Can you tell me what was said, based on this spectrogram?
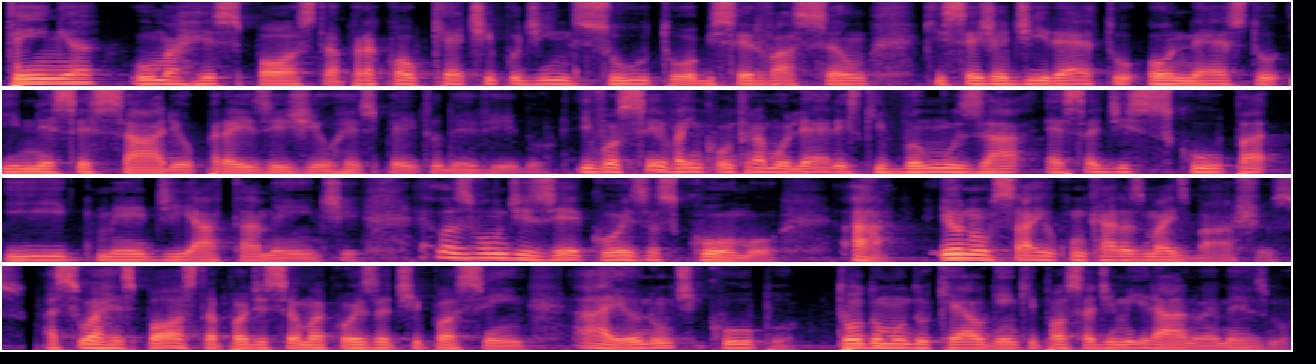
Tenha uma resposta para qualquer tipo de insulto, observação que seja direto, honesto e necessário para exigir o respeito devido. E você vai encontrar mulheres que vão usar essa desculpa imediatamente. Elas vão dizer coisas como: Ah, eu não saio com caras mais baixos. A sua resposta pode ser uma coisa tipo assim: Ah, eu não te culpo. Todo mundo quer alguém que possa admirar, não é mesmo?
